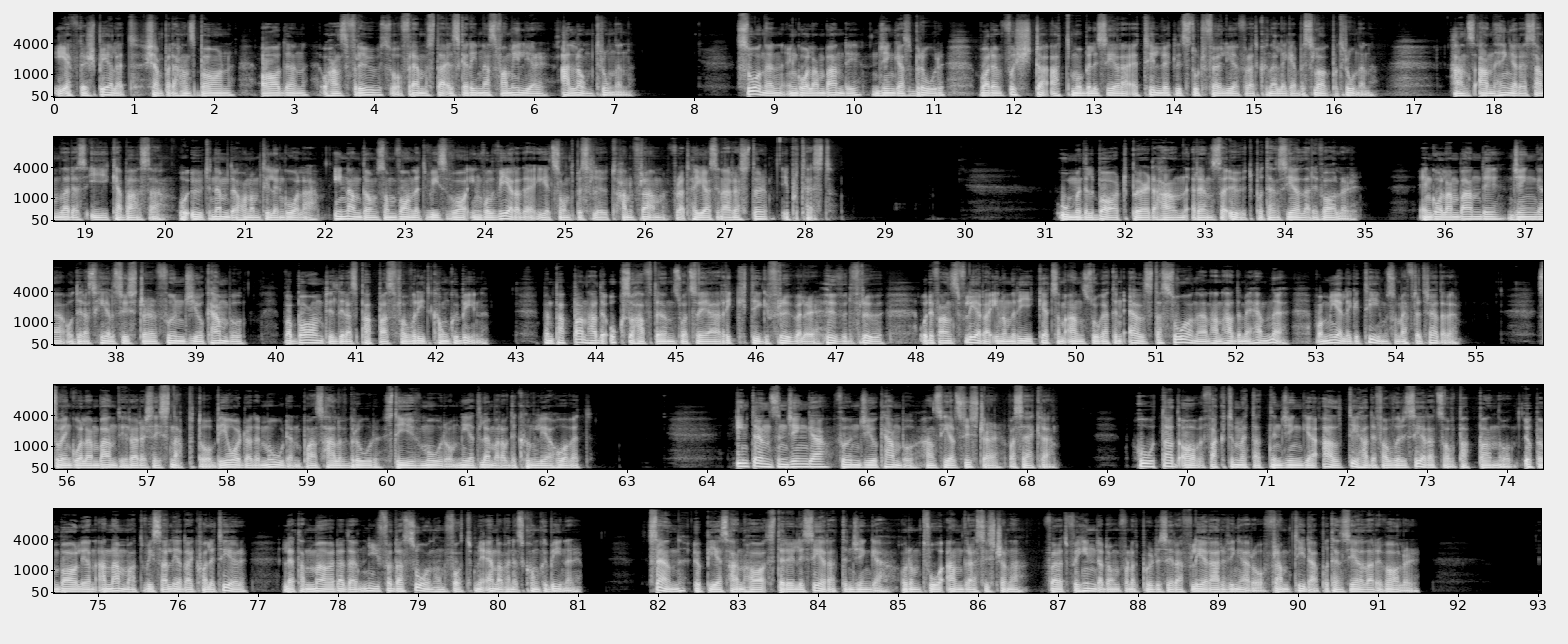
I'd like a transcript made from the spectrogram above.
I efterspelet kämpade hans barn, aden och hans frus och främsta älskarinnas familjer alla om tronen. Sonen Ngolan Bandi, Jingas bror, var den första att mobilisera ett tillräckligt stort följe för att kunna lägga beslag på tronen. Hans anhängare samlades i Kabasa och utnämnde honom till Ngola innan de som vanligtvis var involverade i ett sådant beslut hann fram för att höja sina röster i protest. Omedelbart började han rensa ut potentiella rivaler. Ngolan Bandi, Jinga och deras helsystrar Fungi och Kambu var barn till deras pappas favoritkonkubin. Men pappan hade också haft en så att säga riktig fru eller huvudfru och det fanns flera inom riket som ansåg att den äldsta sonen han hade med henne var mer legitim som efterträdare. Så Ngolan Bandi rörde sig snabbt och beordrade morden på hans halvbror, styvmor och medlemmar av det kungliga hovet. Inte ens Njinga, Fungi och Kambo, hans helsystrar, var säkra. Hotad av faktumet att Njinga alltid hade favoriserats av pappan och uppenbarligen anammat vissa ledarkvaliteter lät han mörda den nyfödda son hon fått med en av hennes konkubiner. Sen uppges han ha steriliserat Njinga och de två andra systrarna för att förhindra dem från att producera fler arvingar och framtida potentiella rivaler.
